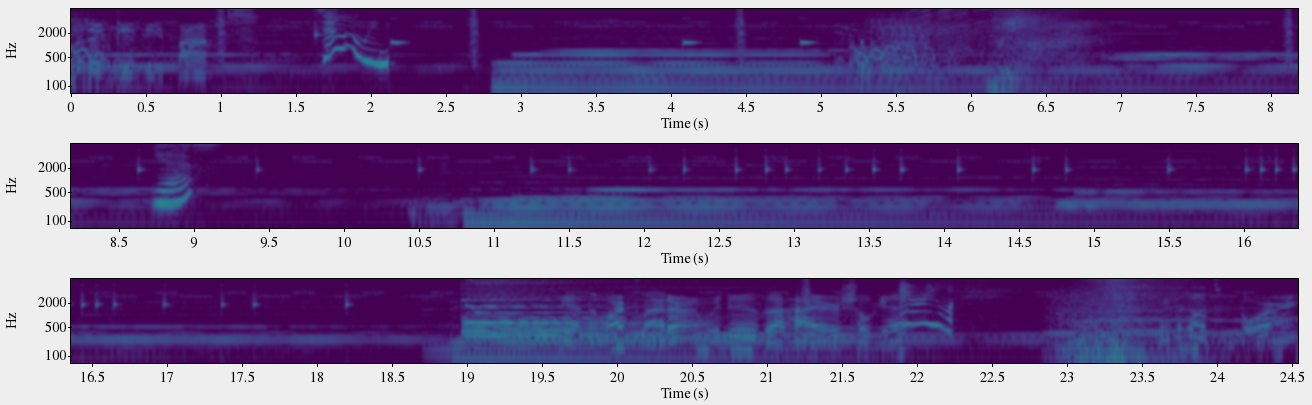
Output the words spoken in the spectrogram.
What a goofy fox. Higher she'll get. Even though it's boring.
